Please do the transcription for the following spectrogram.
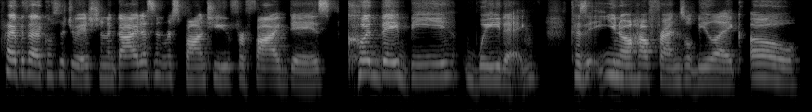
Hypothetical situation a guy doesn't respond to you for five days. Could they be waiting? Because you know how friends will be like, oh,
